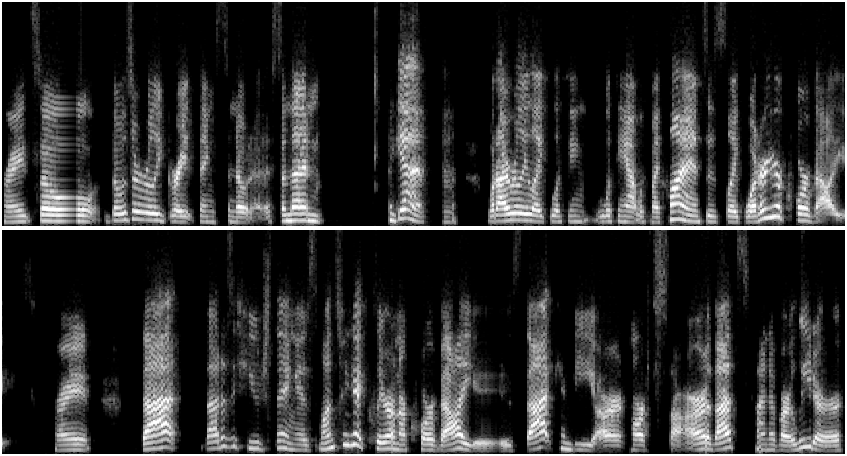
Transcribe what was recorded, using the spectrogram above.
right? So those are really great things to notice. And then again, what I really like looking looking at with my clients is like what are your core values, right? That that is a huge thing is once we get clear on our core values, that can be our north star. That's kind of our leader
